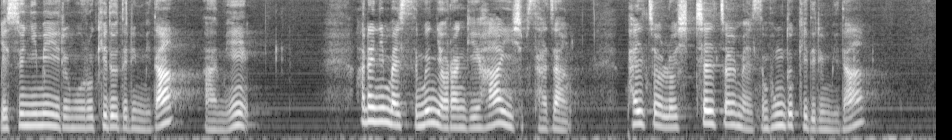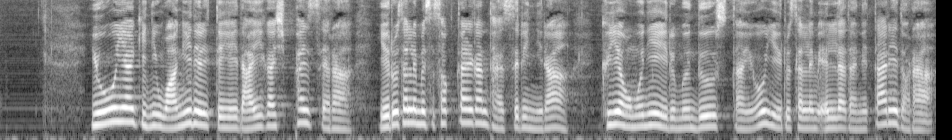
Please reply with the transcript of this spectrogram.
예수님의 이름으로 기도드립니다. 아멘. 하나님 말씀은 열왕기하 24장 8절로 17절 말씀 봉독해 드립니다. 요호야긴이 왕이 될 때에 나이가 18세라 예루살렘에서 석 달간 다스리니라 그의 어머니의 이름은 느우스다요 예루살렘 엘라단의 딸이더라.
